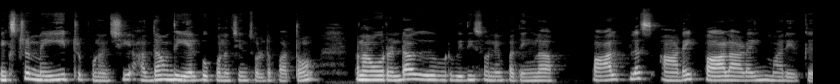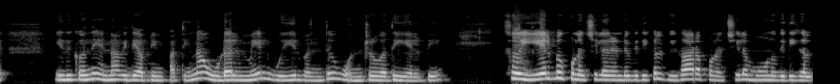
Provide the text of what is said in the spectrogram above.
நெக்ஸ்ட்டு மெய்யீற்று புணர்ச்சி. அதான் வந்து இயல்பு புணர்ச்சின்னு சொல்லிட்டு பார்த்தோம். இப்போ நான் ஒரு ரெண்டாவது ஒரு விதி சொன்னேன் பார்த்தீங்களா பால் ப்ளஸ் ஆடை பாலாடைன்னு மாதிரி இருக்குது இதுக்கு வந்து என்ன விதி அப்படின்னு பார்த்தீங்கன்னா உடல் மேல் உயிர் வந்து ஒன்றுவது இயல்பே. ஸோ இயல்பு புணர்ச்சியில் ரெண்டு விதிகள் விகார புணர்ச்சியில் மூணு விதிகள்.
